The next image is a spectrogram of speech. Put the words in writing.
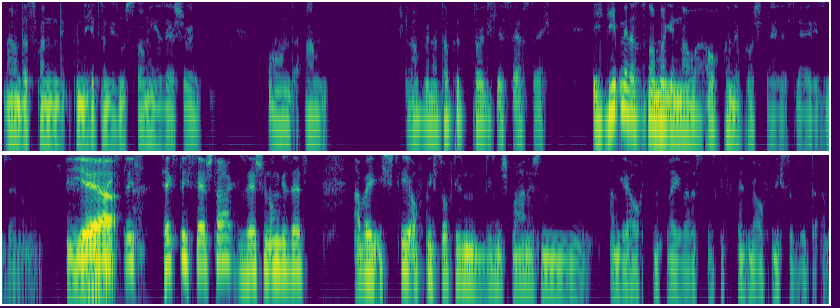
Ne? Und das finde ich jetzt in diesem Song hier sehr schön. Und ähm, ich glaube, wenn er doppeldeutig ist, erst recht. Ich gebe mir das nochmal genauer, auch in der Push-Playlist, Ladies and Gentlemen. Yeah. Also textlich, textlich sehr stark, sehr schön umgesetzt, aber ich stehe oft nicht so auf diesen, diesen spanischen angehauchten Flavor. Das, das gefällt mir oft nicht so gut an.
